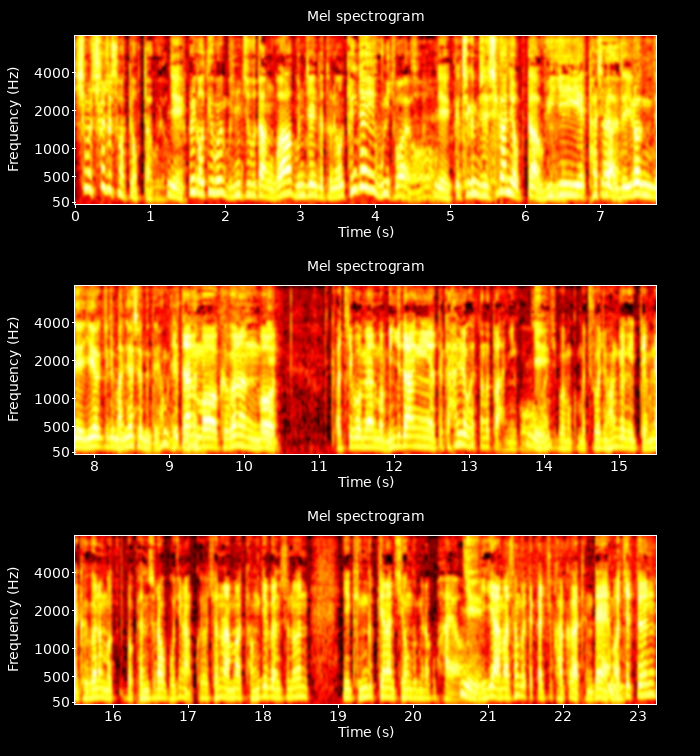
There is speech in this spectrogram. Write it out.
힘을 실어줄 수밖에 없다고요. 예. 그러니까 어떻게 보면 민주당과 문재인 대통령은 굉장히 운이 좋아요. 예. 그 지금 이제 시간이 없다, 위기의 음. 탓이다, 네. 이제 이런 이제 이야기를 많이 하셨는데 형 일단은 뭐 그거는 뭐 예. 어찌 보면 뭐 민주당이 어떻게 하려고 했던 것도 아니고 예. 어찌 보면 뭐 주어진 환경이기 때문에 그거는 뭐, 뭐 변수라고 보지는 않고요. 저는 아마 경제 변수는 이 긴급 재난 지원금이라고 봐요. 예. 이게 아마 선거 때까지 쭉 갈 것 같은데 음. 어쨌든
